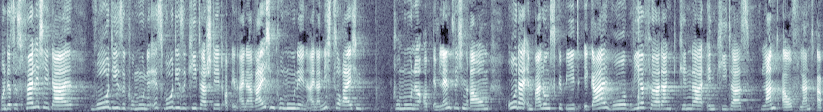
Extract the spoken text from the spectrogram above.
Und es ist völlig egal, wo diese Kommune ist, wo diese Kita steht, ob in einer reichen Kommune, in einer nicht so reichen Kommune, ob im ländlichen Raum oder im Ballungsgebiet, egal wo, wir fördern Kinder in Kitas Land auf, Land ab.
